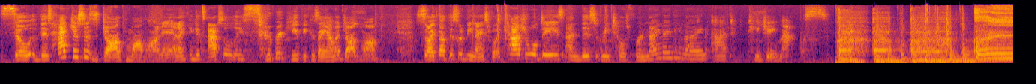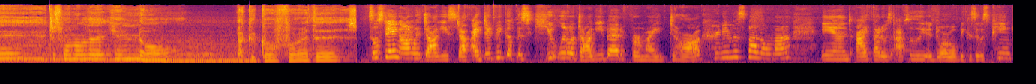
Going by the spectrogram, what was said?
So this hat just says dog mom on it and I think it's absolutely super cute because I am a dog mom. So I thought this would be nice for like casual days and this retails for $9.99 at TJ Maxx. I to let you know I could go for this. So staying on with doggy stuff, I did pick up this cute little doggy bed for my dog. Her name is Paloma, and I thought it was absolutely adorable because it was pink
